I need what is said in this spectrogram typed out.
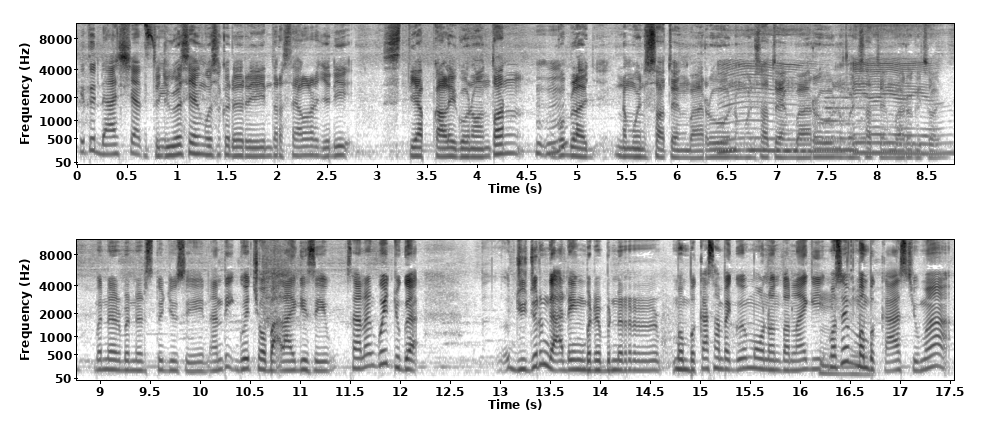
itu dahsyat Itu sih. juga sih yang gue suka dari Interstellar. Jadi setiap kali gue nonton, gue belajar nemuin sesuatu yang baru, nemuin sesuatu yang baru, nemuin sesuatu yang baru gitu. Bener-bener setuju sih. Nanti gue coba lagi sih. Karena gue juga jujur nggak ada yang bener-bener membekas sampai gue mau nonton lagi. Maksudnya membekas, cuma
